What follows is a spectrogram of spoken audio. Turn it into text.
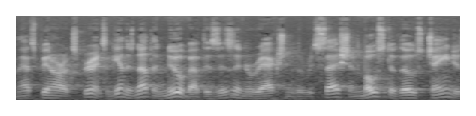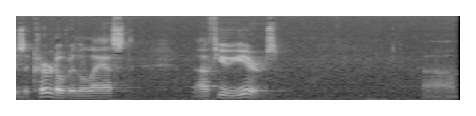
And that's been our experience. Again, there's nothing new about this. This isn't a reaction to the recession. Most of those changes occurred over the last uh, few years. Um,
